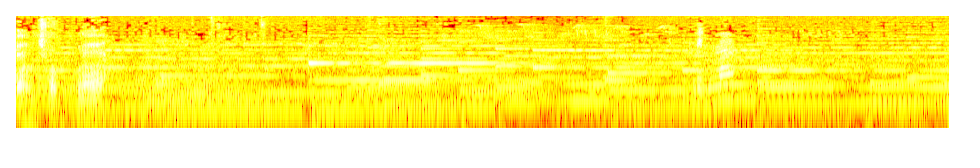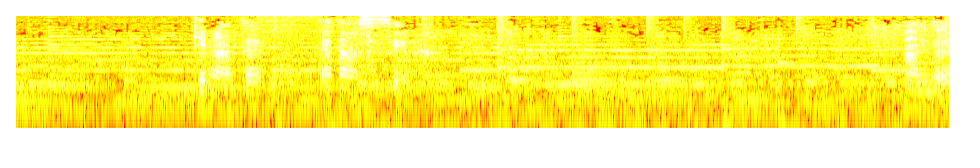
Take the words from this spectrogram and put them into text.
en çok neye? Bilmem. Genelde nedensiz yere. Ben de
